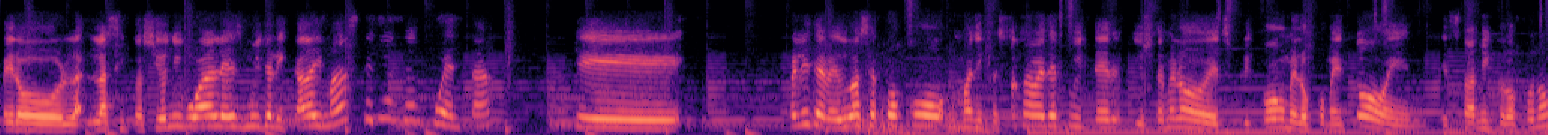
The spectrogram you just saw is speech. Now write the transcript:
pero la, la situación igual es muy delicada y más teniendo en cuenta que Félix de Bedú hace poco manifestó a través de Twitter, y usted me lo explicó, me lo comentó en este micrófono,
